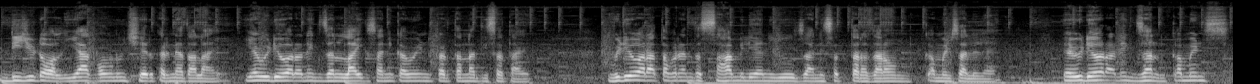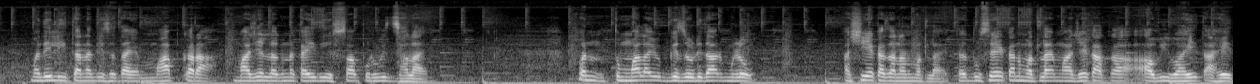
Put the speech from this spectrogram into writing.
डिजिटॉल या अकाउंटहून शेअर करण्यात आला आहे. या व्हिडिओवर अनेक जण लाईक्स आणि कमेंट करताना दिसत आहेत. व्हिडिओवर आतापर्यंत सहा मिलियन व्ह्यूज आणि सत्तर हजाराहून कमेंट्स आलेले आहेत. या व्हिडिओवर अनेक जण कमेंट्समध्ये लिहिताना दिसत आहे माफ करा माझे लग्न काही दिवसापूर्वीच झालं आहे. पण तुम्हाला योग्य जोडीदार मिळो. अशी एका जणानं म्हटलं आहे तर दुसऱ्या एकानं म्हटलं आहे माझे काका अविवाहित आहेत.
